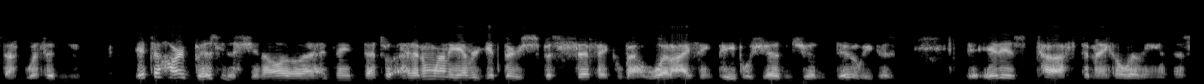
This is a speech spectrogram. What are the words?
stuck with it. And it's a hard business, you know. I think that's what I don't want to ever get very specific about what I think people should and shouldn't do because it is tough to make a living in this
